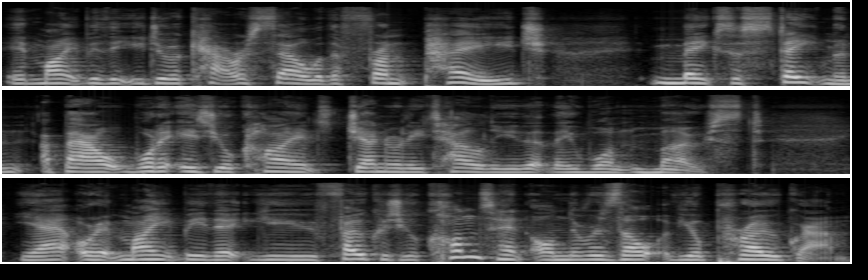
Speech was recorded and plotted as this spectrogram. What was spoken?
It might be that you do a carousel where the front page makes a statement about what it is your clients generally tell you that they want most. Yeah, or it might be that you focus your content on the result of your program.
